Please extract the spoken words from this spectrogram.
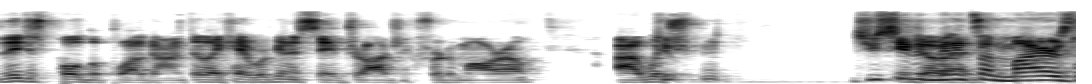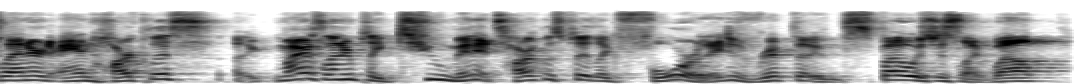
They just pulled the plug on it. They're like, hey, we're going to save Dragic for tomorrow. Uh, which did, did you see the minutes ahead. on Meyers Leonard and Harkless? Like Meyers Leonard played two minutes. Harkless played like four. They just ripped the Spo was just like, well,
